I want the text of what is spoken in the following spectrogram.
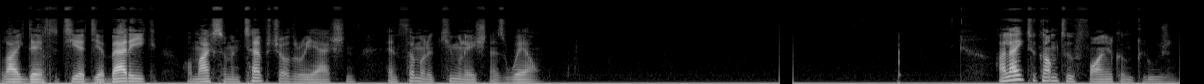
like delta T adiabatic or maximum temperature of the reaction and thermal accumulation as well. I like to come to a final conclusion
